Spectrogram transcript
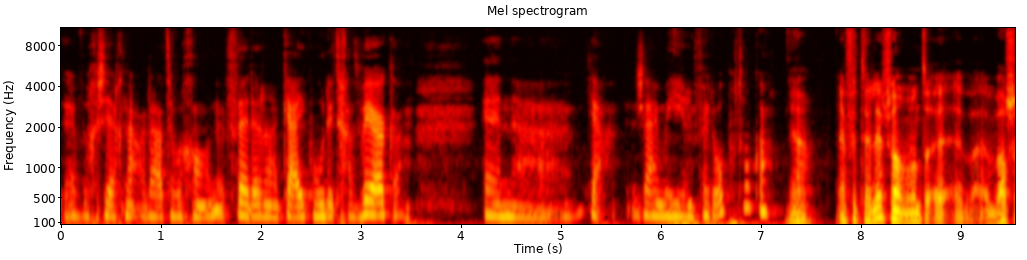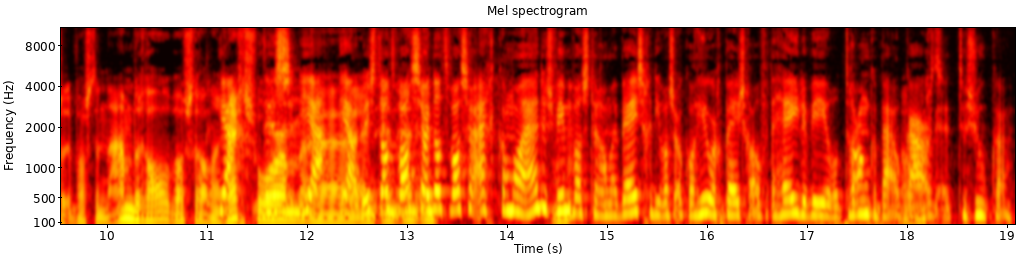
hebben we gezegd, nou, laten we gewoon verder kijken hoe dit gaat werken. En uh, ja, zijn we hierin verder opgetrokken. Ja. En vertel eens, want uh, was, was de naam er al? Was er al een ja, rechtsvorm? Dus, ja, uh, ja, dus en, dat, en, was er, dat was er eigenlijk allemaal. Hè? Dus Wim -hmm. was er al mee bezig. Die was ook al heel erg bezig over de hele wereld dranken bij elkaar oh, te zoeken.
